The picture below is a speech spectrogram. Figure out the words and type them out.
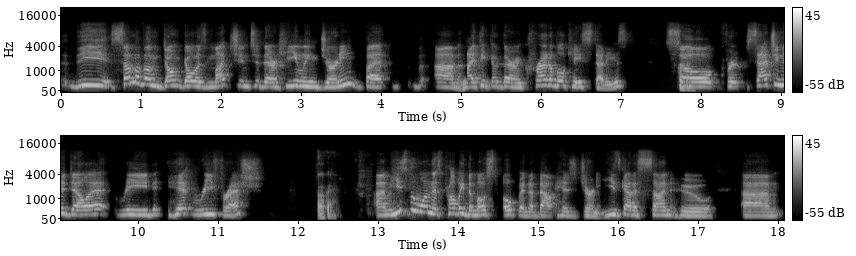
the some of them don't go as much into their healing journey, but um, mm-hmm. I think that they're incredible case studies. So okay. for Satya Nadella, read Hit Refresh. Okay. Um, he's the one that's probably the most open about his journey. He's got a son who um,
